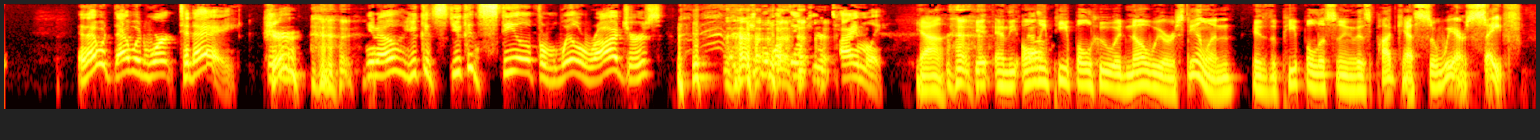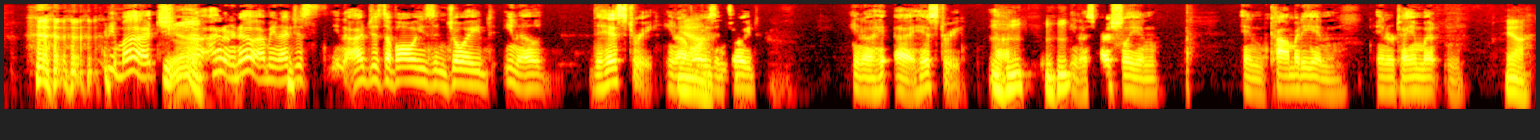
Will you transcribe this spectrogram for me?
and that would that would work today. Sure. You know, you could you could steal from Will Rogers and people will think you're timely. Yeah. It, and the only people who would know we were stealing is the people listening to this podcast. So we are safe. pretty much. You Yeah. know, I don't know. I mean, I just, you know, I just I've always enjoyed, you know, the history. You know, I've always enjoyed, you know, uh, history. Mhm, mhm. You know, especially in in comedy and entertainment and Yeah.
